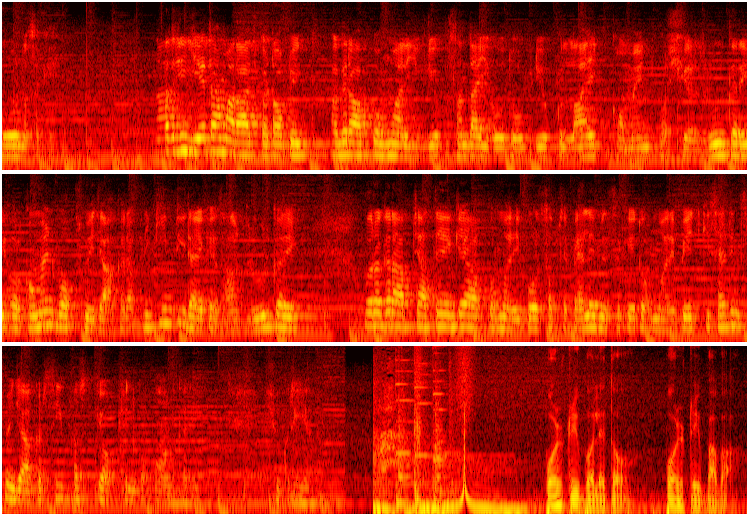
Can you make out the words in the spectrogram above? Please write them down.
ہو نہ سکے۔ ناظرین، یہ تھا ہمارا آج کا ٹاپک اگر آپ کو ہماری ویڈیو پسند آئی ہو تو ویڈیو کو لائک کامنٹ اور شیئر ضرور کریں اور کامنٹ باکس میں جا کر اپنی قیمتی رائے کا اظہار ضرور کریں۔ اور اگر آپ چاہتے ہیں کہ آپ کو ہماری رپورٹ سب سے پہلے مل سکے تو ہمارے پیج کی سیٹنگز میں جا کر سی فرسٹ کے آپشن کو آن کریں۔ شکریہ۔ پولٹری بولے تو پولٹری بابا۔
